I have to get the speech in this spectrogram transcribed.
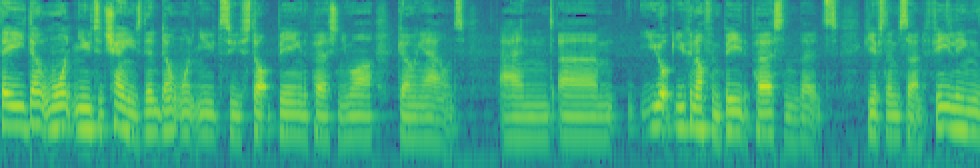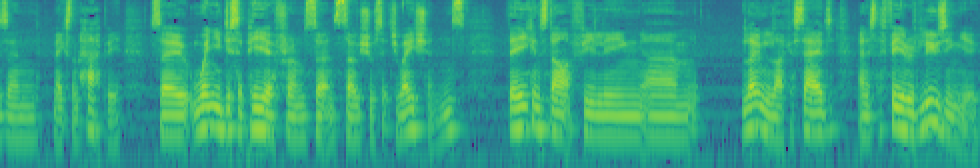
they don't want you to change. They don't want you to stop being the person you are going out. And um, you you can often be the person that gives them certain feelings and makes them happy. So when you disappear from certain social situations, they can start feeling um, lonely, like I said, and it's the fear of losing you.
